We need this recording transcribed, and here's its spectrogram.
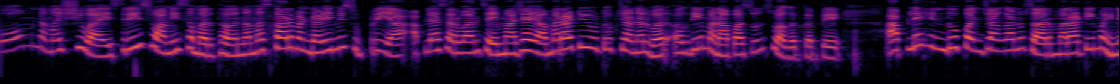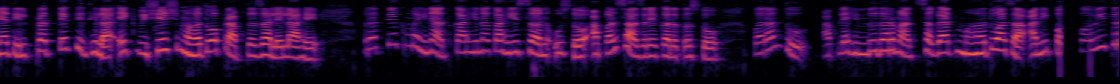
ओम नम शिवाय. श्री स्वामी समर्थ. नमस्कार मंडळी मी सुप्रिया. आपल्या सर्वांचे माझ्या या मराठी यूट्यूब चॅनलवर अगदी मनापासून स्वागत करते. आपले हिंदू पंचांगानुसार मराठी महिन्यातील प्रत्येक तिथीला एक विशेष महत्त्व प्राप्त झालेलं आहे. प्रत्येक महिन्यात काही ना काही सण उत्सव आपण साजरे करत असतो. परंतु आपल्या हिंदू धर्मात सगळ्यात महत्त्वाचा आणि प- पवित्र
